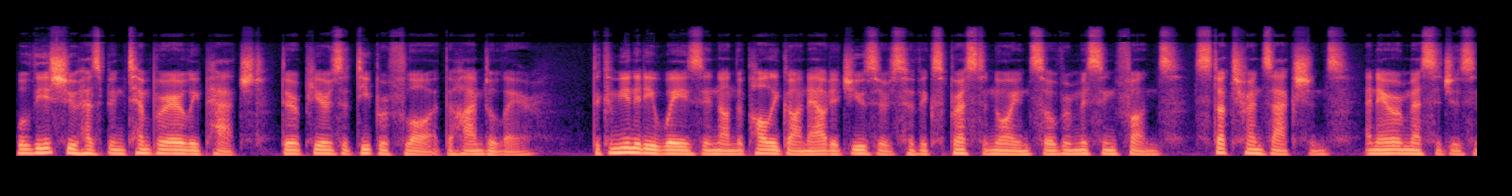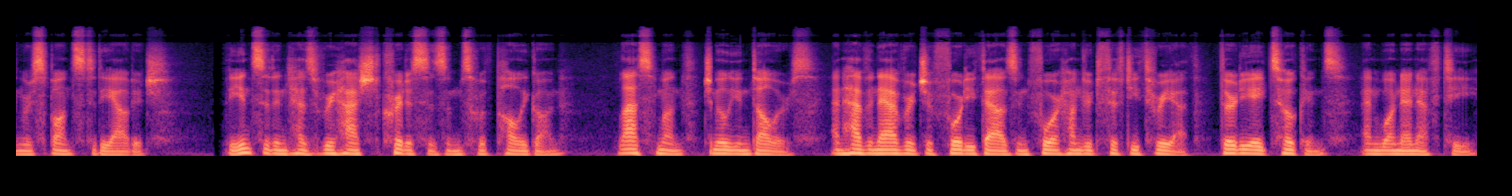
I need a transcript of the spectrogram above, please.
While the issue has been temporarily patched, there appears a deeper flaw at the Heimdall layer. The community weighs in on the Polygon outage users have expressed annoyance over missing funds, stuck transactions, and error messages in response to the outage. The incident has rehashed criticisms with Polygon. Last month, million dollars, and have an average of 40,453 ETH, 38 tokens, and 1 NFT.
